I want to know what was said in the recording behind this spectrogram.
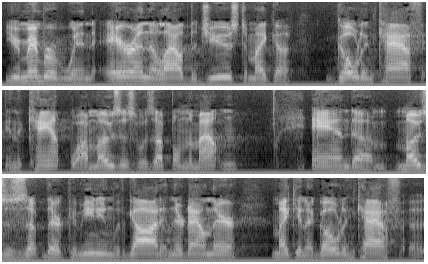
You remember when Aaron allowed the Jews to make a golden calf in the camp while Moses was up on the mountain? And um, Moses is up there communing with God, and they're down there making a golden calf uh,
